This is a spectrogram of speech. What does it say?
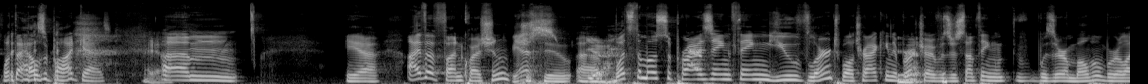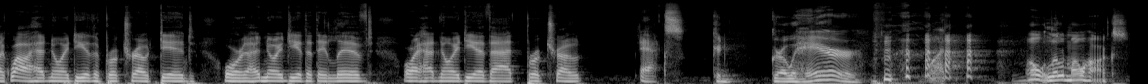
what the hell's a podcast? Yeah. Um, yeah, I have a fun question. Yes. Just to, uh, Yeah. What's the most surprising thing you've learned while tracking the brook Yeah. trout? Was there something? Was there a moment where like, wow, I had no idea that brook trout did, or I had no idea that they lived, or I had no idea that brook trout X. Could grow hair. what? Oh, little mohawks.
